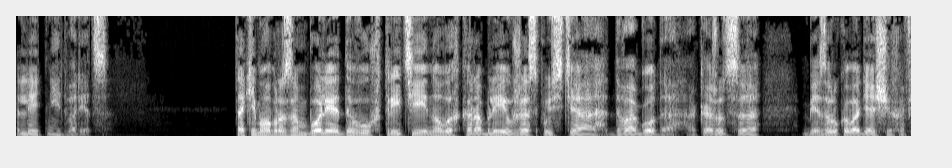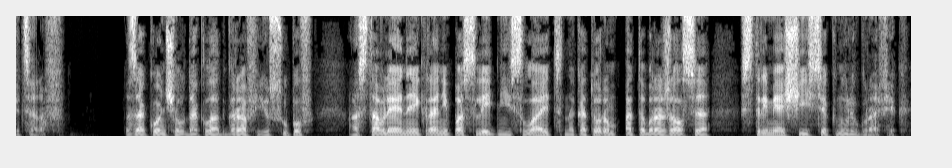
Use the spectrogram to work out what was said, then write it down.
Летний дворец. Таким образом, более двух третей новых кораблей уже спустя два года окажутся без руководящих офицеров. Закончил доклад граф Юсупов, оставляя на экране последний слайд, на котором отображался стремящийся к нулю график.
